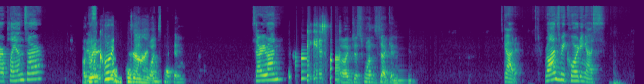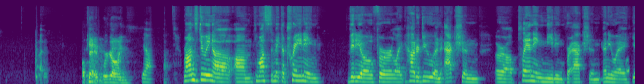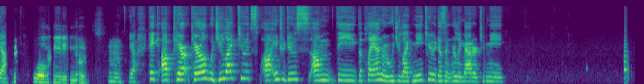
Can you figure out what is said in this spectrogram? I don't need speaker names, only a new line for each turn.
our plans are.
Okay,
The recording is on.
One second,
Sorry, Ron.
uh, just one second.
Got it. Ron's recording us.
Okay, we're going.
Yeah. Ron's doing a um he wants to make a training video for like how to do an action or a planning meeting for action. Anyway, yeah.
Full meeting notes.
hmm yeah. Hey, uh, Car- Carol, would you like to ex- uh, introduce um the the plan, or would you like me to? It doesn't really matter to me.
